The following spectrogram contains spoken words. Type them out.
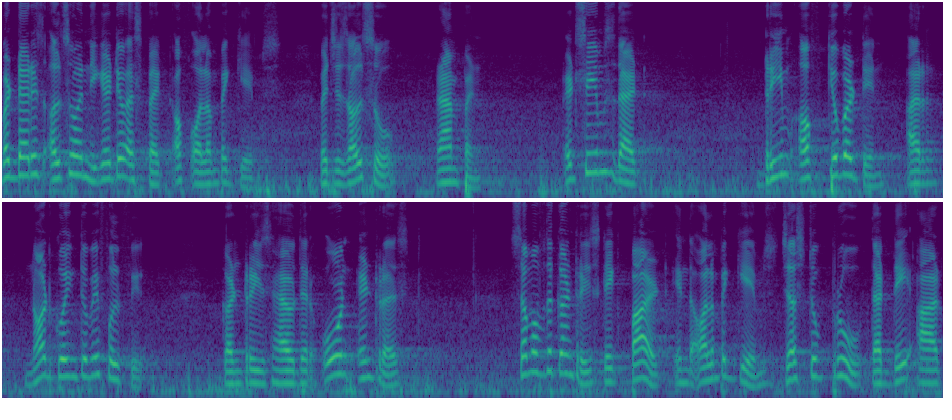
But there is also a negative aspect of Olympic Games which is also rampant. It seems that dream of Coubertin are not going to be fulfilled. Countries have their own interest. Some of the countries take part in the Olympic Games just to prove that they are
